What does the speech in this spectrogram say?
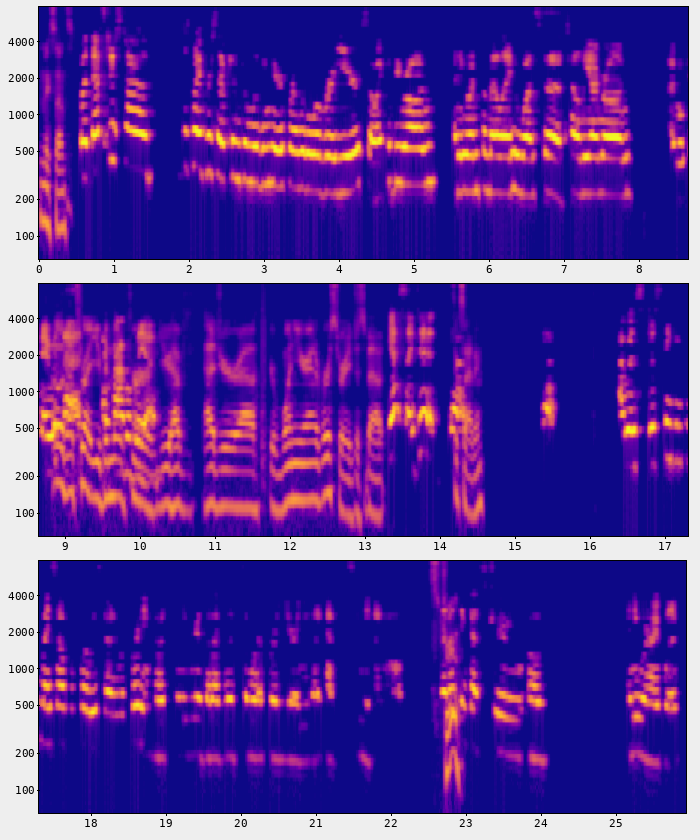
Makes sense. But that's just uh, this is my perception from living here for a little over a year, so I could be wrong. Anyone from LA who wants to tell me I'm wrong, I'm okay with Oh, that. Oh, that's right. You've I been there for am. you have had your uh your one year anniversary just about. Yes, I did. It's Yeah. exciting. Yeah, I was just thinking to myself before we started recording how it's really weird that I've lived somewhere for a year and you like haven't seen it at all. It's I true. don't think that's true of anywhere I've lived.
